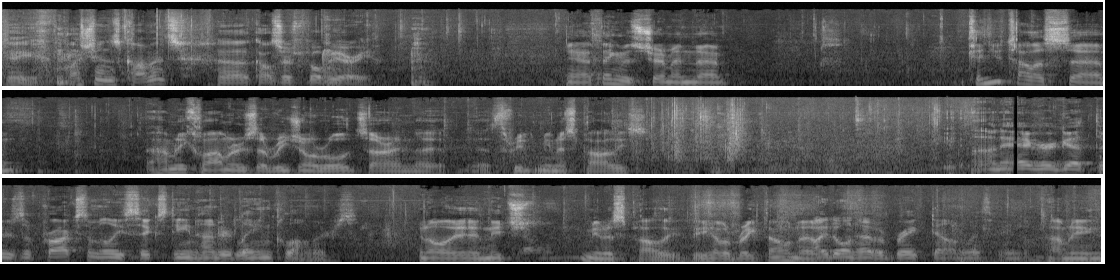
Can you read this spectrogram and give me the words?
Okay, questions, comments? Uh, Councillor Spillier. Yeah, thank you, Mr. Chairman. Uh, Can you tell us um, how many kilometers of regional roads are in the uh, three municipalities? On aggregate, there's approximately 1,600 lane kilometers. You know, in each municipality, do you have a breakdown? of I don't have a breakdown with me. no. How many,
